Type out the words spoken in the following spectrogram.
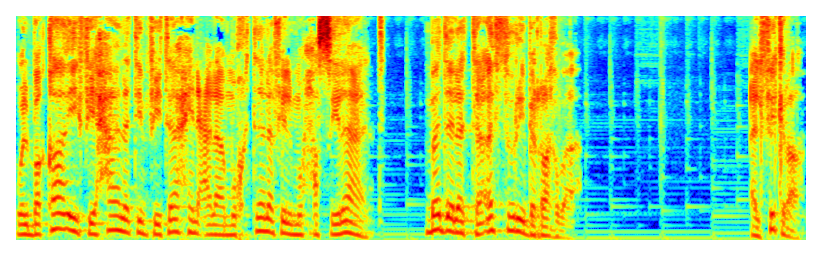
والبقاء في حالة انفتاح على مختلف المحصلات بدل التأثر بالرغبة. الفكرة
